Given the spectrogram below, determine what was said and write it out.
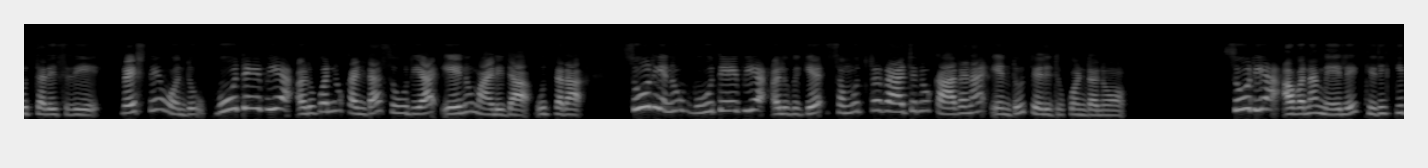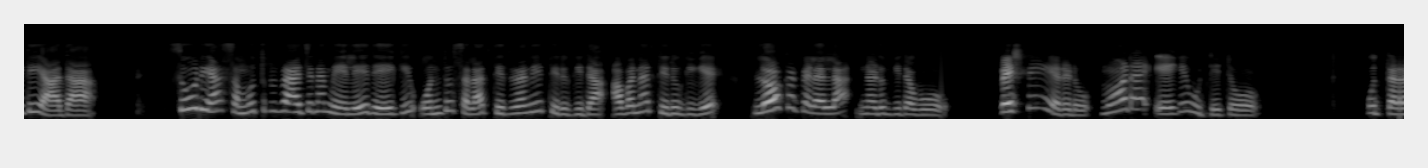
ಉತ್ತರಿಸಿರಿ. ಪ್ರಶ್ನೆ ಒಂದು, ಭೂದೇವಿಯ ಅಳುವನ್ನು ಕಂಡ ಸೂರ್ಯ ಏನು ಮಾಡಿದ? ಉತ್ತರ, ಸೂರ್ಯನು ಭೂದೇವಿಯ ಅಳುವಿಗೆ ಸಮುದ್ರ ರಾಜನು ಕಾರಣ ಎಂದು ತಿಳಿದುಕೊಂಡನು. ಸೂರ್ಯ ಅವನ ಮೇಲೆ ಕಿರಿಕಿರಿಯಾದ ಸೂರ್ಯ ಸಮುದ್ರ ರಾಜನ ಮೇಲೆ ರೇಗಿ ಒಂದು ಸಲ ತಿರ್ರನೆ ತಿರುಗಿದ. ಅವನ ತಿರುಗಿಗೆ ಲೋಕಗಳೆಲ್ಲ ನಡುಗಿದವು. ಪ್ರಶ್ನೆ ಎರಡು, ಮೋಡ ಹೇಗೆ ಹುಟ್ಟಿತು? ಉತ್ತರ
